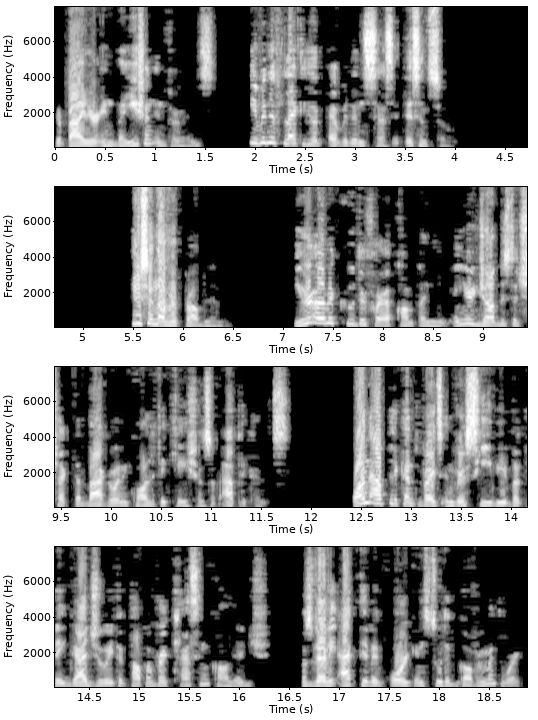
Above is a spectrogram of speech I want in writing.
require in Bayesian inference, even if likelihood evidence says it isn't so. Here's another problem. You're a recruiter for a company and your job is to check the background and qualifications of applicants. One applicant writes in their CV that they graduated top of their class in college, was very active in org and student government work,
